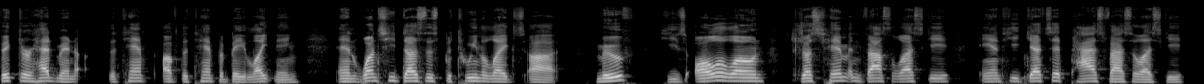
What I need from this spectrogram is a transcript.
Victor Hedman, the Tampa of the Tampa Bay Lightning. And once he does this between the legs uh, move, he's all alone, just him and Vasilevskiy, and he gets it past Vasilevskiy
